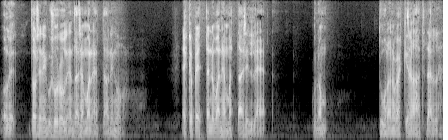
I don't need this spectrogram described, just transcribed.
oli tosi niin kuin surullinen tai semmoinen, että on niin kuin ehkä pettänyt vanhemmat tai silleen, kun on tuhlannut kaikki rahat ja tälleen.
